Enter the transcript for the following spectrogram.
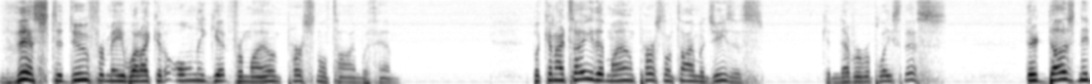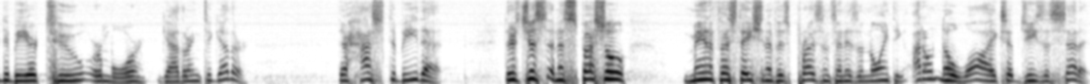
this to do for me what I could only get from my own personal time with Him. But can I tell you that my own personal time with Jesus can never replace this? There does need to be or two or more gathering together. There has to be that. There's just an, a special manifestation of his presence and his anointing. I don't know why, except Jesus said it.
